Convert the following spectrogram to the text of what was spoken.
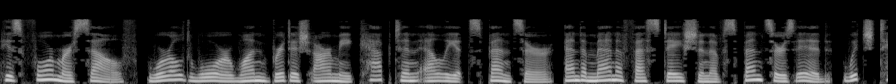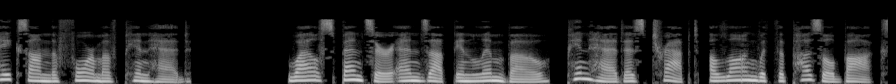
his former self, World War I British Army Captain Elliot Spencer, and a manifestation of Spencer's id, which takes on the form of Pinhead. While Spencer ends up in limbo, Pinhead is trapped, along with the puzzle box,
